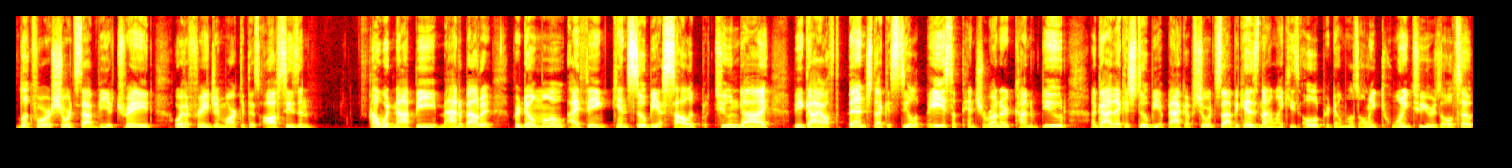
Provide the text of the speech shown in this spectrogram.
look for a shortstop via trade or the free agent market this offseason. I would not be mad about it. Perdomo, I think, can still be a solid platoon guy, be a guy off the bench that could steal a base, a pinch runner kind of dude, a guy that could still be a backup shortstop because it's not like he's old. Perdomo is only 22 years old, so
